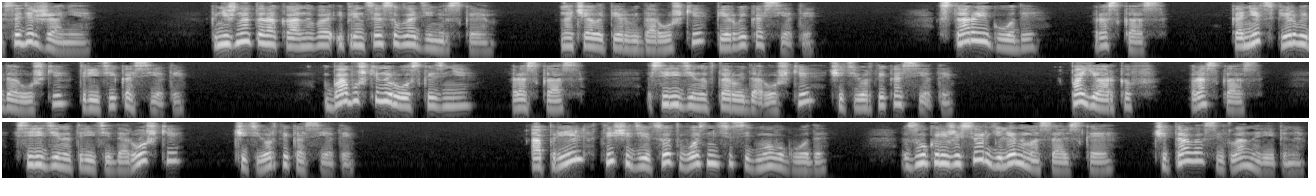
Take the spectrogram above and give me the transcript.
Содержание. Княжна Тараканова и принцесса Владимирская. Начало первой дорожки, первой кассеты. Старые годы. Рассказ. Конец первой дорожки, третьей кассеты. Бабушкины росказни. Рассказ. Середина второй дорожки, четвертой кассеты. Поярков. Рассказ. Середина третьей дорожки, четвертой кассеты. Апрель 1987 года. Звукорежиссер Елена Масальская. Читала Светлана Репина.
